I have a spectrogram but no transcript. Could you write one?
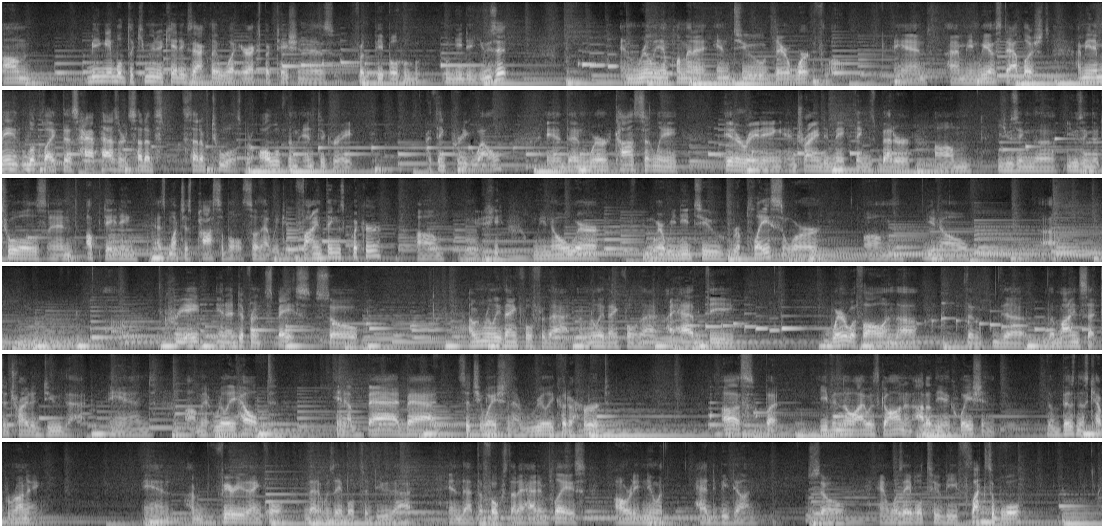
um, being able to communicate exactly what your expectation is for the people who, who need to use it and really implement it into their workflow. And I mean, we established, I mean, it may look like this haphazard set of, set of tools, but all of them integrate, I think, pretty well. And then we're constantly iterating and trying to make things better um, using, the, using the tools and updating as much as possible so that we can find things quicker. Um, we, know where, where we need to replace or, um, you know, create in a different space. So I'm really thankful for that. I'm really thankful that I had the wherewithal and the, the, the, the mindset to try to do that. And um, it really helped in a bad, bad situation that really could have hurt us. But even though I was gone and out of the equation, the business kept running. And I'm very thankful that it was able to do that and that the folks that I had in place already knew what had to be done. So, and was able to be flexible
